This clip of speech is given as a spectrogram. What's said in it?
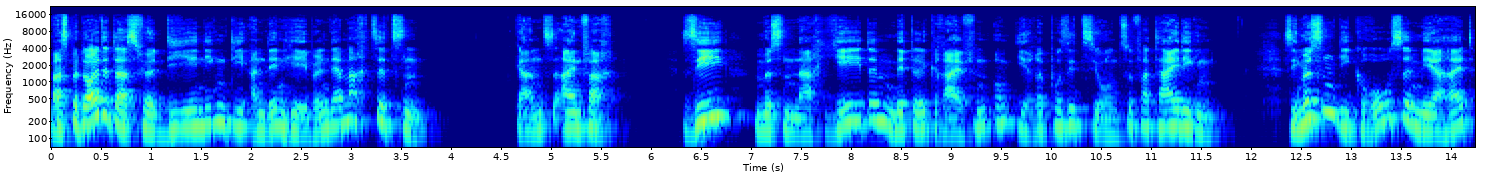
Was bedeutet das für diejenigen, die an den Hebeln der Macht sitzen? Ganz einfach. Sie müssen nach jedem Mittel greifen, um ihre Position zu verteidigen. Sie müssen die große Mehrheit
